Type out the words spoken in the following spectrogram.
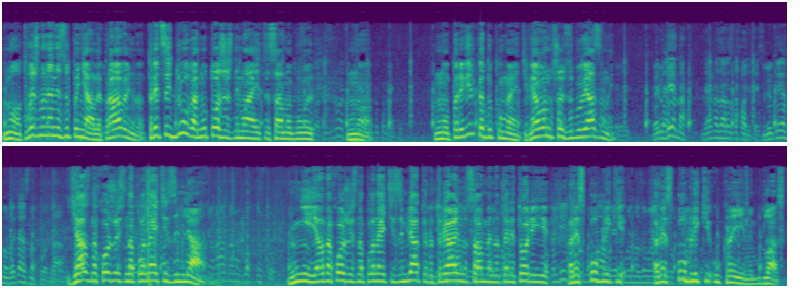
Ну, от ви ж мене не зупиняли, правильно? 32, ну теж ж не маєте саме, бути. Ну. Ну, перевірка документів. Я вам щось зобов'язаний. Ви Людина, де ви зараз знаходитесь? Людину ви де знаходите? Я знаходжусь на планеті Земля. стаціонарному блокпосту. Ні, я знаходжусь на планеті Земля, територіально саме на території Покажіть Республіки, документ, яку ви називаєте Республіки України. Будь ласка.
